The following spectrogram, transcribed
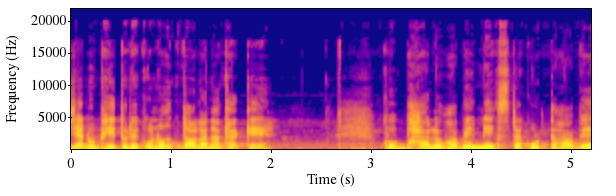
যেন ভেতরে কোনো দলা না থাকে। খুব ভালোভাবেই মিক্সটা করতে হবে।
